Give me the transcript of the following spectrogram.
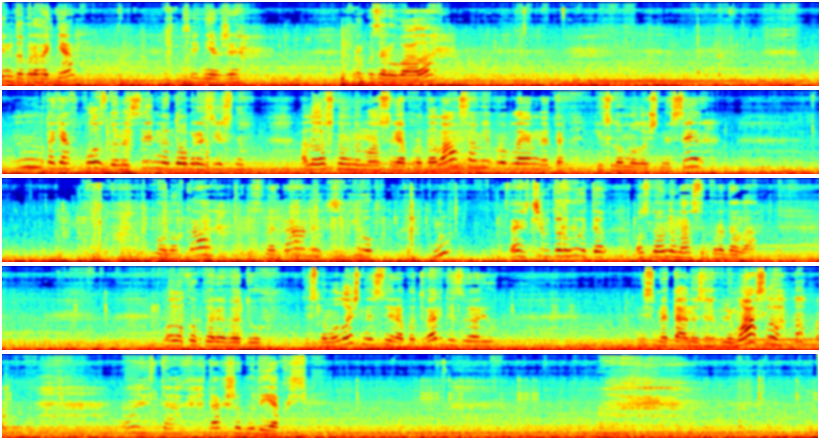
Всім доброго дня. Сьогодні я вже пробазарувала. Ну, так як поздно не сильно добре, звісно. Але основну масу я продала, самі проблемне, це кисломолочний сир, молока, сметани, сілок. Ну, чим торгую, то основну масу продала. Молоко переведу в кисломолочний сир або твердий зварю. І сметану зроблю масло. Ой, так, так що буде якось.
